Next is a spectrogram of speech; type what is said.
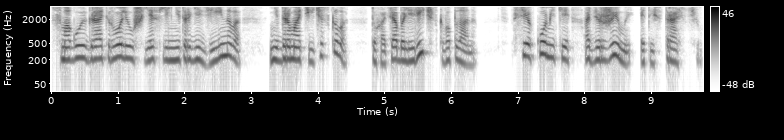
смогу играть роли уж если не трагедийного, не драматического, то хотя бы лирического плана. Все комики одержимы этой страстью.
